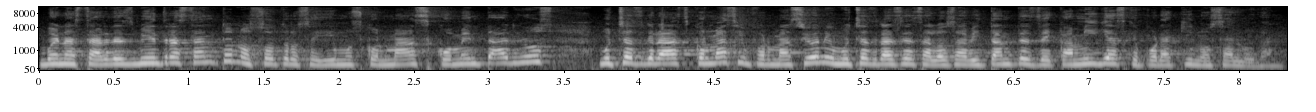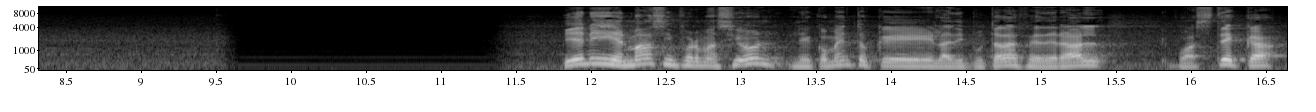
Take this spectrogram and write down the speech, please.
Buenas tardes. Mientras tanto, nosotros seguimos con más comentarios, muchas gracias, con más información y muchas gracias a los habitantes de Camillas que por aquí nos saludan. Bien, y en más información, le comento que la diputada federal Huasteca,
